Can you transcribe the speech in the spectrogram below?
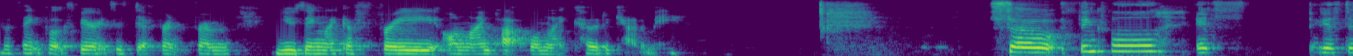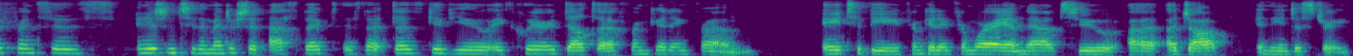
the Thinkful experience is different from using like a free online platform like Codecademy? So Thinkful, its biggest difference is, in addition to the mentorship aspect, is that does give you a clear delta from getting from A to B, from getting from where I am now to uh, a job in the industry.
